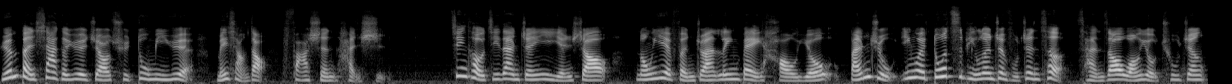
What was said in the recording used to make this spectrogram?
原本下个月就要去度蜜月，没想到发生憾事。进口鸡蛋争议延烧。农业粉专林北好油版主因为多次评论政府政策，惨遭网友出征。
